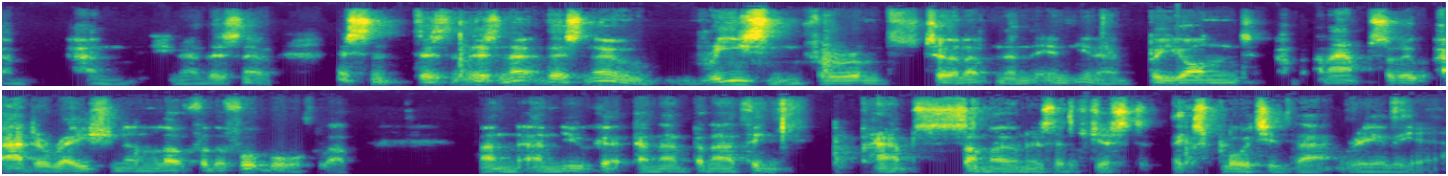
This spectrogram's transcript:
um, and you know there's no listen there's there's no there's no reason for them to turn up and, and you know beyond an absolute adoration and love for the football club. And and you get and but I think perhaps some owners have just exploited that really yeah,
